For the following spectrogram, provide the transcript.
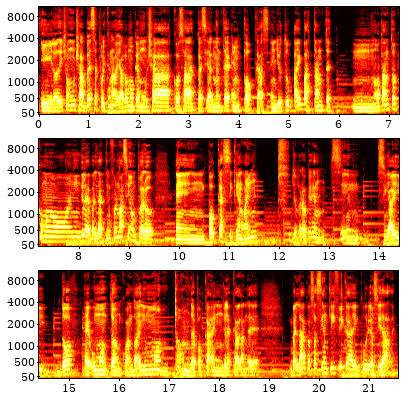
y lo he dicho muchas veces porque no había como que muchas cosas, especialmente en podcast. En YouTube hay bastantes. No tantos como en inglés, ¿verdad? Esta información, pero en podcast sí que no hay. Yo creo que si, si hay dos, es un montón. Cuando hay un montón de podcasts en inglés que hablan de, ¿verdad? Cosas científicas y curiosidades.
